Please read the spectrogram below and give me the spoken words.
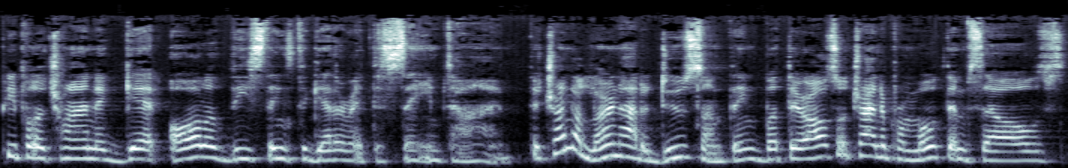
people are trying to get all of these things together at the same time. They're trying to learn how to do something, but they're also trying to promote themselves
